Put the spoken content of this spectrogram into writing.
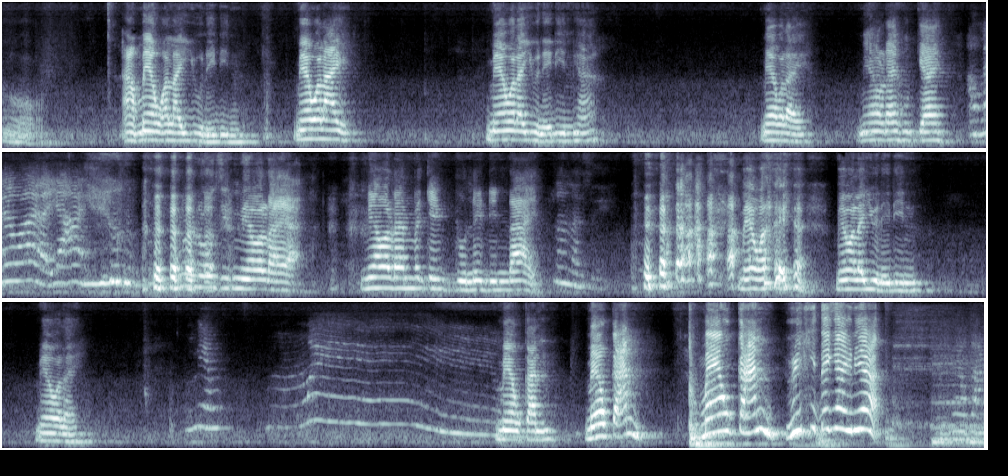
อ๋ออ่าแมวอะไรอยู่ในดิน แมวอะไร แมวอะไรอยู่ในดินคะแมวอะไร แมวอะไรหุกใจ เอาแม่ว่าอะไรยายไม่รู้สิแมวอะไรอะ แมวอะไรมันจะอยู่ในดินได้ นั่นน่ะสิ แมวอะไรอะแมวอะไรอยู่ในดิน แมวอะไร แมว แมวกัน แมวกัน แมวกันเฮ้ยคิดได้ไงเนี่ย แมวกัน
